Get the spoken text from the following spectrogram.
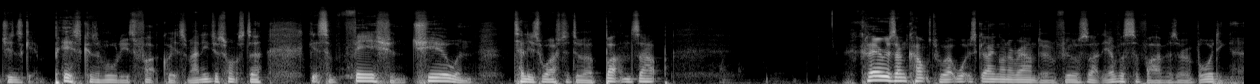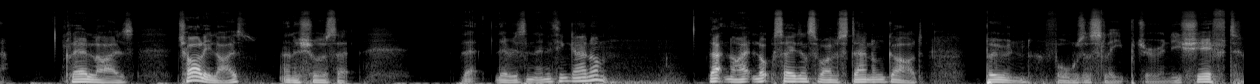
Jin's getting pissed because of all these fuckwits, man. He just wants to get some fish and chill and tell his wife to do her buttons up. Claire is uncomfortable at what is going on around her and feels like the other survivors are avoiding her. Claire lies, Charlie lies, and assures that that there isn't anything going on. That night, Loxade and survivors stand on guard. Boone falls asleep during his shift.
